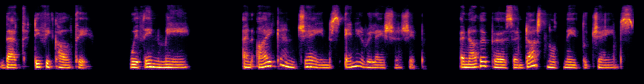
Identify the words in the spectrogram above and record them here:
that difficulty within me and I can change any relationship. Another person does not need to change.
